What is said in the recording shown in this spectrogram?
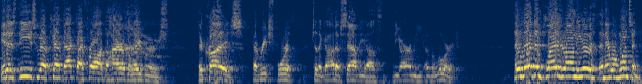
It is these who have kept back by fraud the hire of the laborers. Their cries have reached forth to the God of Sabaoth, the army of the Lord. They lived in pleasure on the earth and they were wanton.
